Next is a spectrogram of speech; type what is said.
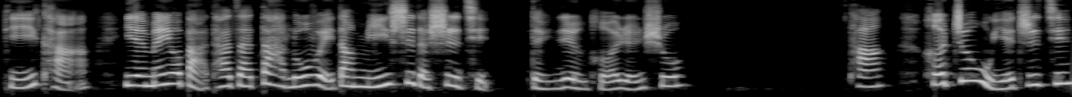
皮卡也没有把他在大芦苇荡迷失的事情对任何人说。他和周五爷之间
